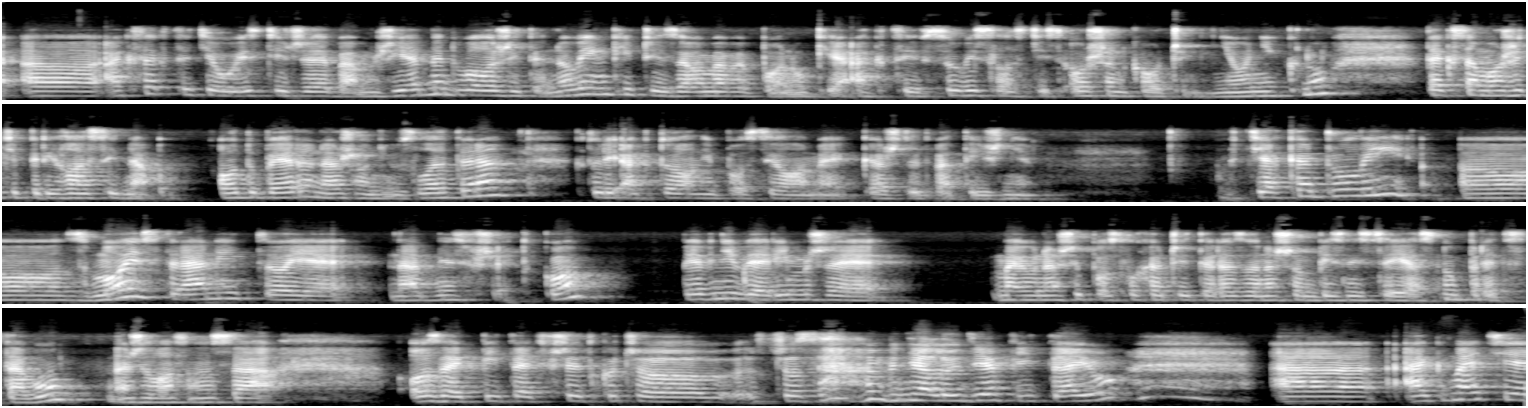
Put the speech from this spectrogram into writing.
ak sa chcete uistiť, že vám žiadne dôležité novinky či zaujímavé ponuky a akcie v súvislosti s Ocean Coaching neuniknú, tak sa môžete prihlásiť na odber nášho newslettera, ktorý aktuálne posielame každé dva týždne. Vďaka, Julie. Z mojej strany to je na dnes všetko. Pevne verím, že majú naši posluchači teraz o našom biznise jasnú predstavu. Snažila som sa ozaj pýtať všetko, čo, čo sa mňa ľudia pýtajú. A ak máte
